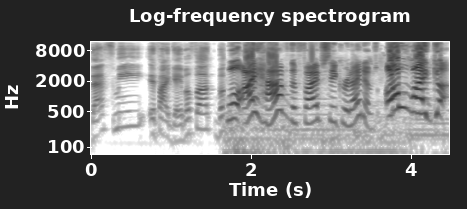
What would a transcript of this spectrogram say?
That's me if I gave a fuck, but well, I have the five sacred items. Oh my god!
